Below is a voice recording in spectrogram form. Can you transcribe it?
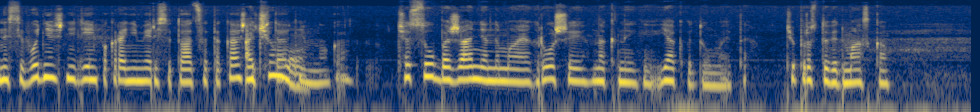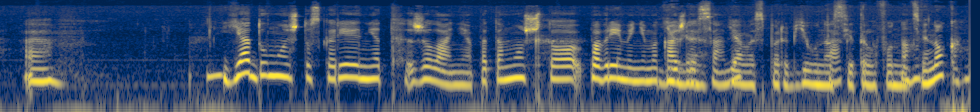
на сегодняшний день, по крайней мере, ситуация такая, что а читают чому? немного. Часу, бажання немає, грошей на книги. Як ви думаєте? Чи просто відмазка? Э, я думаю, что скорее нет желания, потому что по времени мы каждый Юлія, сами. Я вас переб'ю. У нас Так. є телефонний Ага, дзвінок. ага.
